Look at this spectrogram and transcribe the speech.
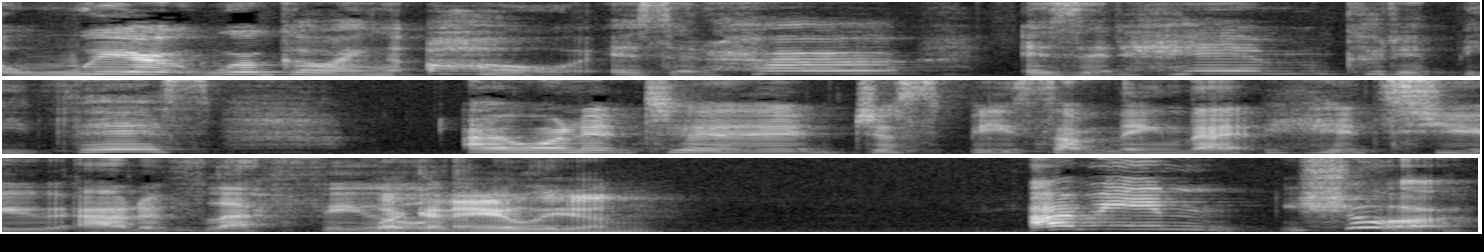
we're we're going, "Oh, is it her? Is it him? Could it be this?" I want it to just be something that hits you out of left field. Like an alien. I mean, sure.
